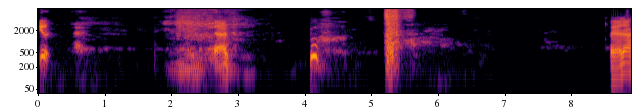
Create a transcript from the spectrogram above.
Yun. Yan. Whew. Ayan na.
